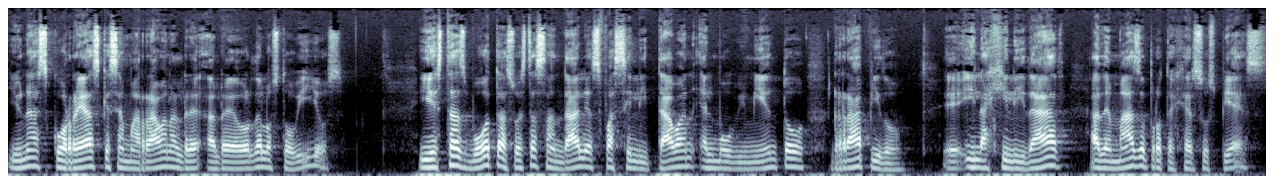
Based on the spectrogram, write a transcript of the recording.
y unas correas que se amarraban alrededor de los tobillos. Y estas botas o estas sandalias facilitaban el movimiento rápido y la agilidad, además de proteger sus pies.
